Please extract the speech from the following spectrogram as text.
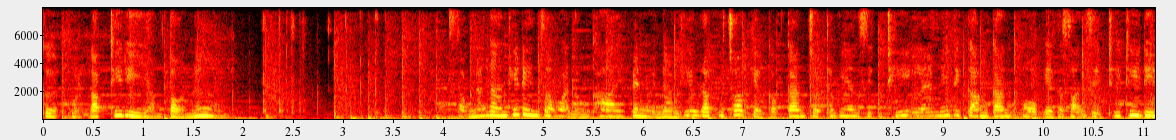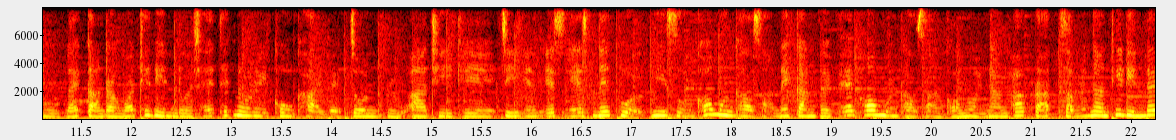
เกิดผลลัพธ์ที่ดีอย่างต่อเนื่อง สำนักงานที่ดินจังหวัดหนองคาย เป็นหน่วยงานที่รับผิดชอบเกี่ยวกับการจดทะเบียนสิทธิ และนิติกรรมการออกเอกสารสิทธิที่ดิน และการรังวัดที่ดิน โดยใช้เทคโนโลยีโครงข่ายแบบจน หรือ RTK GNSS Network มีศูนย์ข้อมูลข่าวสารในการเผยแพร่ข้อมูลข่าวสารของหน่วยงานภาครัฐสำนักงานที่ดินได้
